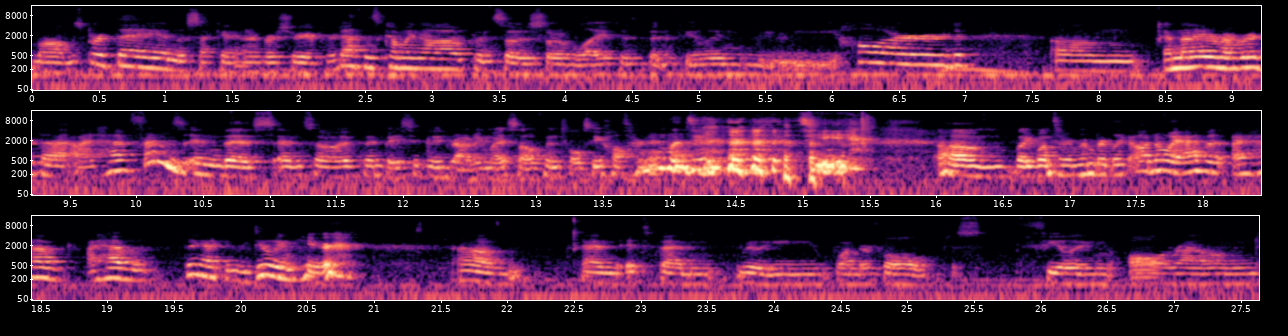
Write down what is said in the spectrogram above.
mom's birthday and the second anniversary of her death is coming up, and so just sort of life has been feeling really hard. Um, and then I remembered that I have friends in this, and so I've been basically drowning myself in Tulsi Hawthorn and Linden tea. Um, like once I remembered, like, oh no, I have a, I have, I have a thing I can be doing here. Um, and it's been really wonderful, just feeling all around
